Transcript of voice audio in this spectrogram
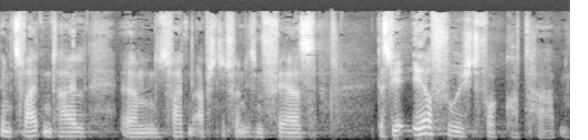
im zweiten Teil, ähm, im zweiten Abschnitt von diesem Vers, dass wir Ehrfurcht vor Gott haben.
